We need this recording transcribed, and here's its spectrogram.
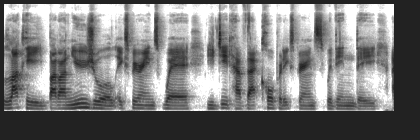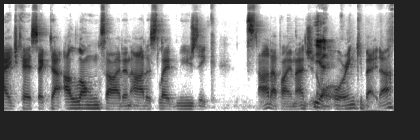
lucky but unusual experience where you did have that corporate experience within the aged care sector alongside an artist-led music startup, I imagine, yeah. or, or incubator.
